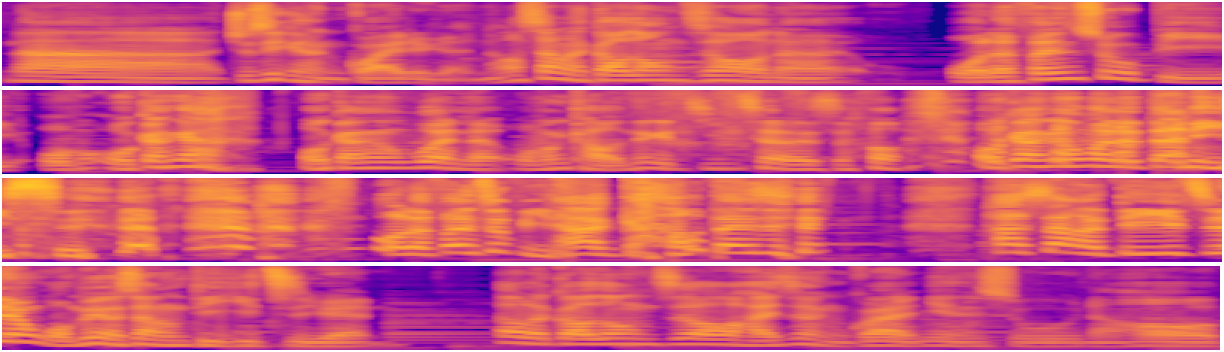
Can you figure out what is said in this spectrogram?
那就是一个很乖的人。然后上了高中之后呢，我的分数比我我刚刚 我刚刚问了，我们考那个机测的时候，我刚刚问了丹尼斯，我的分数比他高，但是。他上了第一志愿，我没有上第一志愿。到了高中之后，还是很乖的念书，然后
